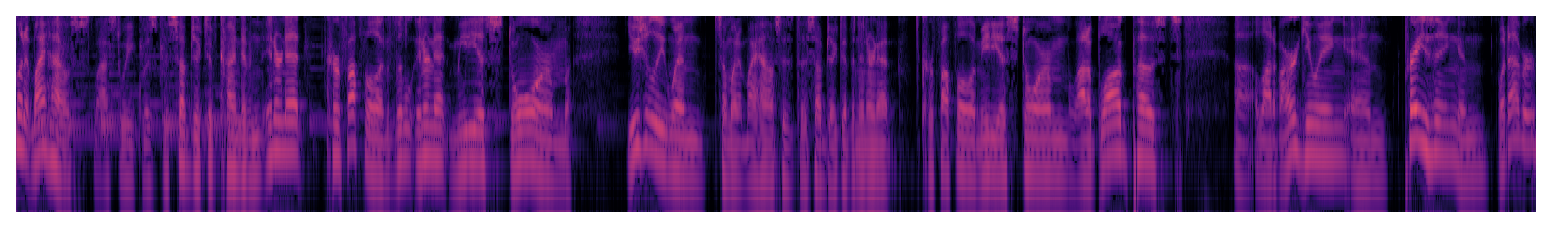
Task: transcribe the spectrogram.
Someone at my house last week was the subject of kind of an internet kerfuffle and a little internet media storm. Usually, when someone at my house is the subject of an internet kerfuffle, a media storm, a lot of blog posts, uh, a lot of arguing and praising and whatever,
